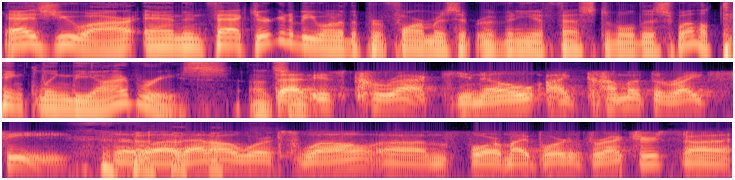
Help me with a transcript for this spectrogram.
As you are, and in fact, you're going to be one of the performers at Ravinia Festival this well, tinkling the ivories. That some... is correct. You know, I come at the right fee, so uh, that all works well um, for my board of directors uh,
